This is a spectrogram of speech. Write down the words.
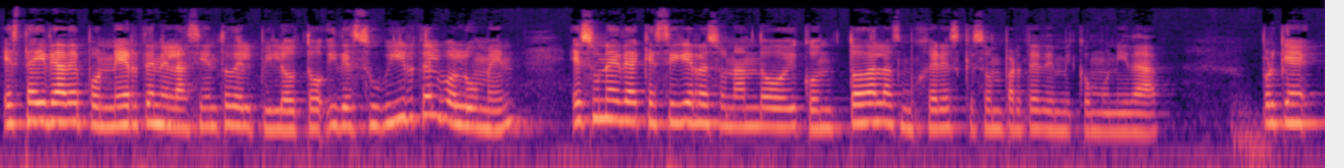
Esta idea de ponerte en el asiento del piloto y de subirte el volumen es una idea que sigue resonando hoy con todas las mujeres que son parte de mi comunidad, porque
